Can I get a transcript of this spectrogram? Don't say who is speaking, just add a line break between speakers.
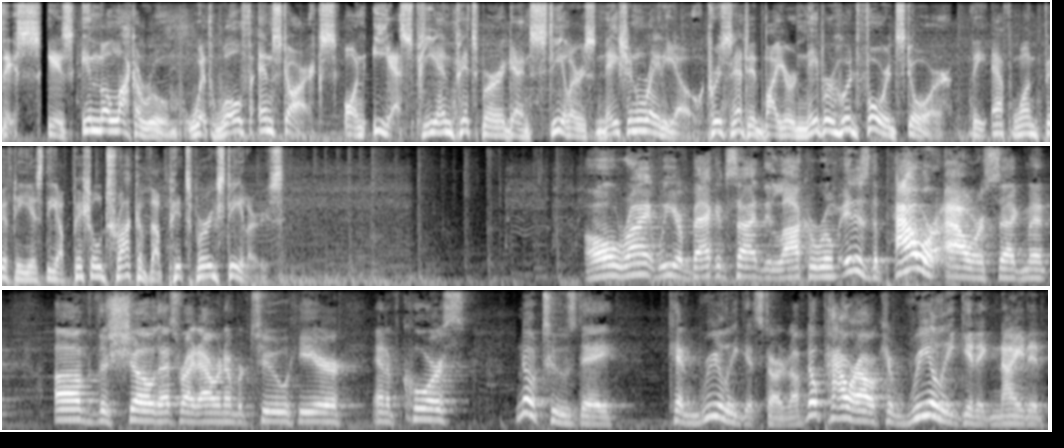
This is In the Locker Room with Wolf and Starks on ESPN Pittsburgh and Steelers Nation Radio. Presented by your neighborhood Ford store. The F 150 is the official truck of the Pittsburgh Steelers.
All right, we are back inside the locker room. It is the Power Hour segment of the show. That's right, hour number two here. And of course, no Tuesday can really get started off. No Power Hour can really get ignited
